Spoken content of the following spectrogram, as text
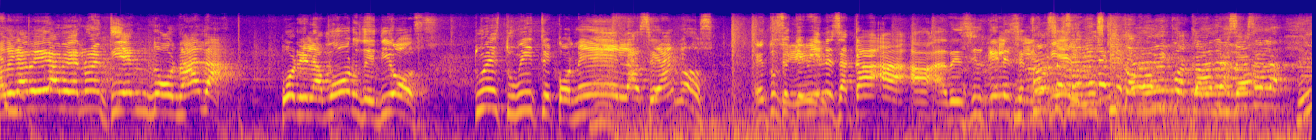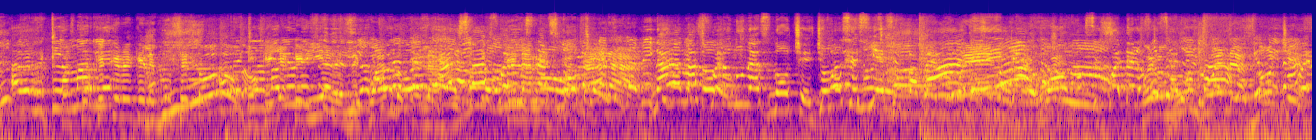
si- ver, a ver, a ver, no entiendo nada. Por el amor de Dios. ¿Tú estuviste con él hace años? Entonces, Sí. ¿qué vienes acá a, a- a decir que él es el ¿Qué haces, infiel? la mosquita muerta, Carolina? A ver, ¿Eh? Pues, ¿por reclamarle. qué cree que le puse todo? A Lo que reclamarle ella quería, ¿desde cuándo? Que la, nada más que la rescatara. Nada noches. Yo no sé si es el papel Bueno, de bueno, No sé cuál de los Fueron muy buenas noches, Fueron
